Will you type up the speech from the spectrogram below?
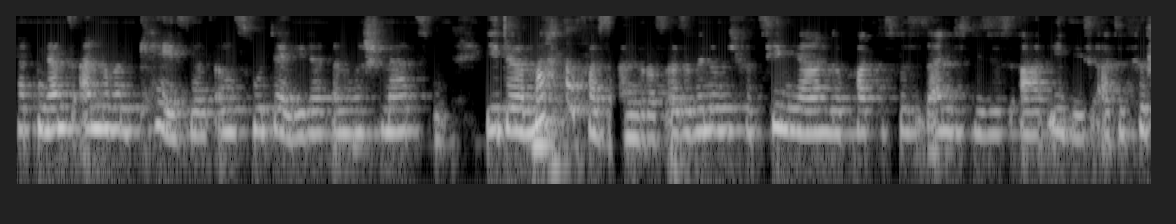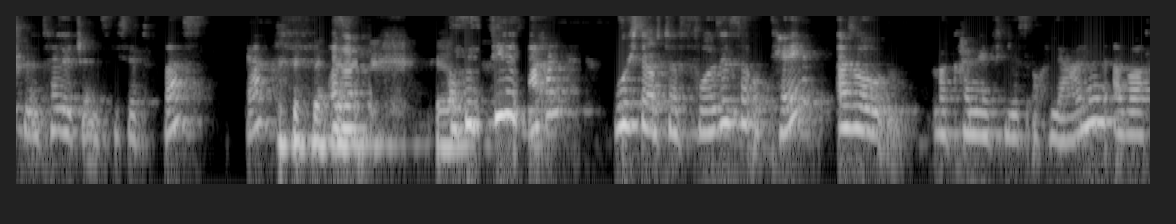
hat einen ganz anderen Case, ein ganz anderes Modell, jeder hat andere Schmerzen. Jeder macht auch was anderes. Also wenn du mich vor zehn Jahren gefragt hast, was ist eigentlich dieses AI, dieses Artificial Intelligence, ich sagte, was? Ja? Also ja. es sind viele Sachen, wo ich dann auch davor sitze, okay, also man kann ja vieles auch lernen, aber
